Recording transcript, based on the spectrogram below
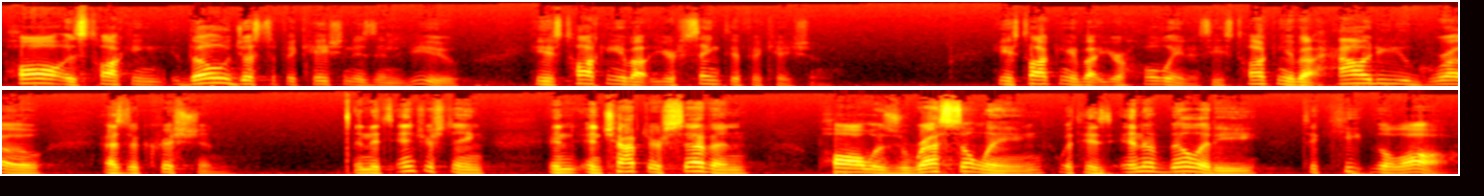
Paul is talking, though justification is in view, he is talking about your sanctification. He's talking about your holiness. He's talking about how do you grow as a Christian. And it's interesting, in, in chapter 7, Paul was wrestling with his inability to keep the law.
